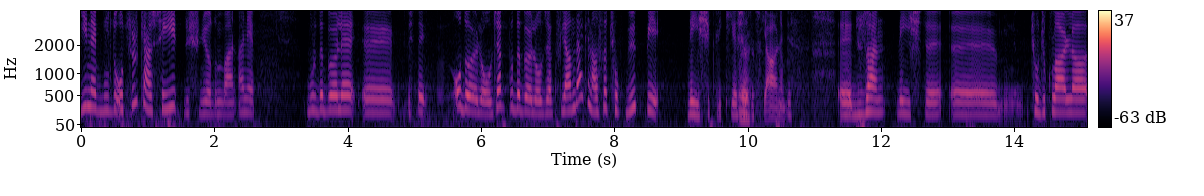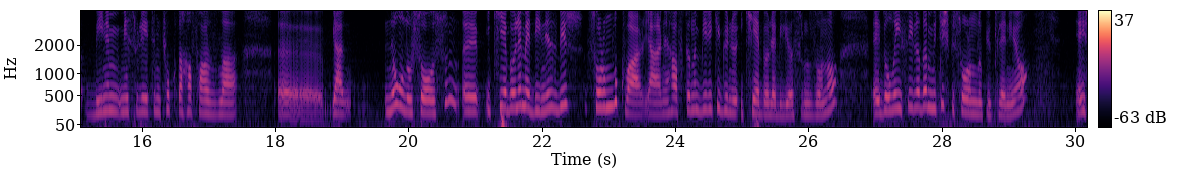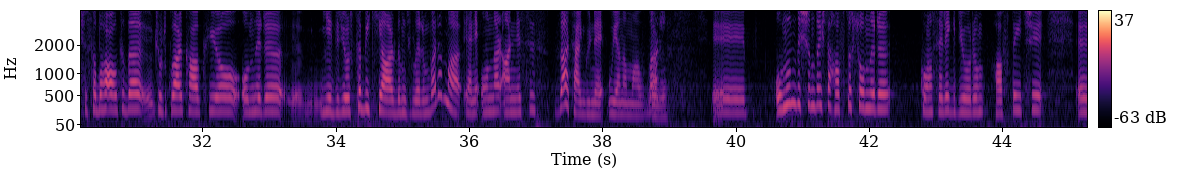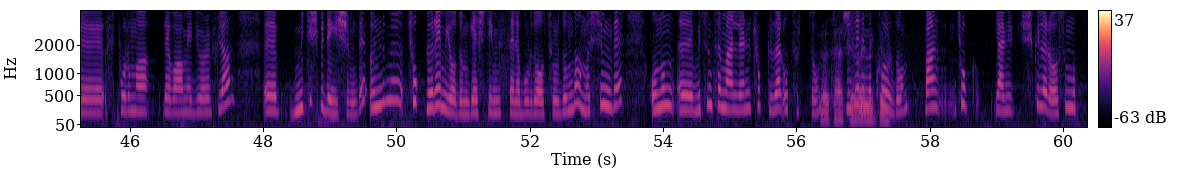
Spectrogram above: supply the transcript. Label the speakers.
Speaker 1: yine burada otururken şeyi düşünüyordum ben. Hani burada böyle e, işte o da öyle olacak, bu da böyle olacak falan derken aslında çok büyük bir değişiklik yaşadık
Speaker 2: Evet.
Speaker 1: yani biz. E, düzen değişti. E, çocuklarla benim mesuliyetim çok daha fazla. E, yani ne olursa olsun e, ikiye bölemediğiniz bir sorumluluk var. Yani haftanın bir iki günü ikiye bölebiliyorsunuz onu. E, dolayısıyla da müthiş bir sorumluluk yükleniyor. E işte sabah 6'da çocuklar kalkıyor, onları e, yediriyoruz. Tabii ki yardımcılarım var ama yani onlar annesiz zaten güne uyanamazlar.
Speaker 2: Tabii.
Speaker 1: E, onun dışında işte hafta sonları konsere gidiyorum. Hafta içi e, sporuma devam ediyorum falan. E, müthiş bir değişimdi. Önümü çok göremiyordum geçtiğimiz sene burada oturduğumda ama şimdi onun e, bütün temellerini çok güzel oturttum.
Speaker 2: Evet, her şey
Speaker 1: Düzenimi kurdum. Ben çok yani şükürler olsun mutluyum.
